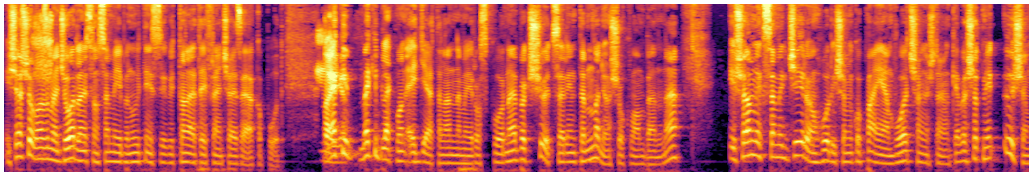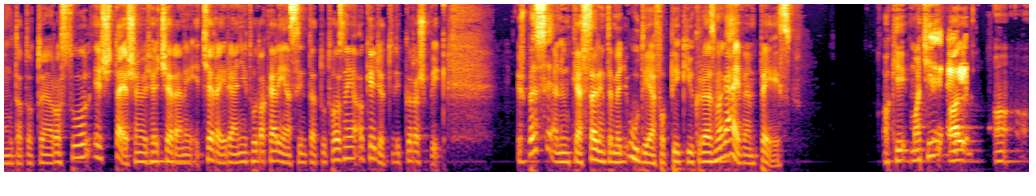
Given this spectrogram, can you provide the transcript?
És elsősorban az, mert Jordan Nelson személyében úgy néz hogy talált egy franchise elkapót. Mackie, Blackmon egyáltalán nem egy rossz cornerback, sőt szerintem nagyon sok van benne, és emlékszem, még Jaron Hall is, amikor pályán volt, sajnos nagyon keveset, még ő sem mutatott olyan rosszul, és teljesen, hogyha egy csere, csere irányítót akár ilyen szintet tud hozni, aki egy ötödik körös pick. És beszélnünk kell szerintem egy UDF a pickjükről, ez meg Ivan Pace, aki, Matyi, a, a,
